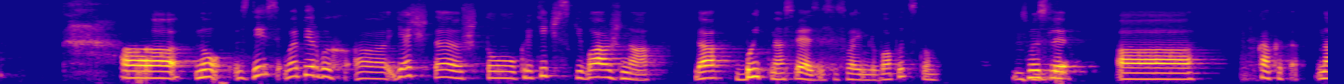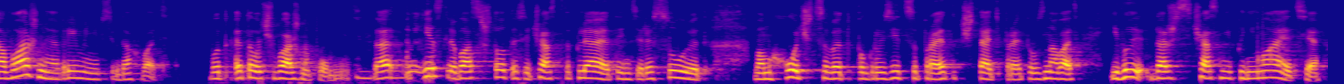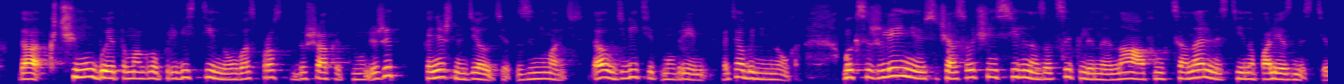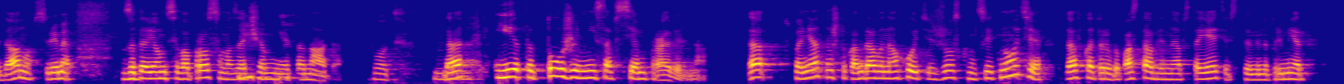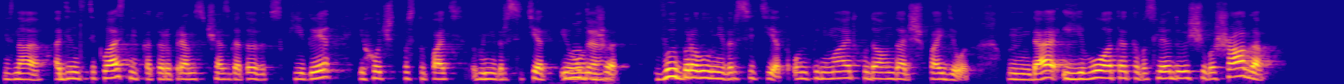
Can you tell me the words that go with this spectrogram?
А, ну, здесь, во-первых, а, я считаю, что критически важно да, быть на связи со своим любопытством. В смысле, а, как это? На важное времени всегда хватит. Вот это очень важно помнить. Да? И если вас что-то сейчас цепляет, интересует, вам хочется в это погрузиться, про это читать, про это узнавать, и вы даже сейчас не понимаете, да, к чему бы это могло привести, но у вас просто душа к этому лежит, конечно, делайте это, занимайтесь, да, уделите этому времени, хотя бы немного. Мы, к сожалению, сейчас очень сильно зациклены на функциональности и на полезности, да, мы все время задаемся вопросом, а зачем мне это надо? Вот, да, и это тоже не совсем правильно. Да? Понятно, что когда вы находитесь в жестком цейтноте, да, в которой вы поставлены обстоятельствами, например, не знаю, одиннадцатиклассник, который прямо сейчас готовится к ЕГЭ и хочет поступать в университет, и ну, он да. уже выбрал университет, он понимает, куда он дальше пойдет, да, и его от этого следующего шага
